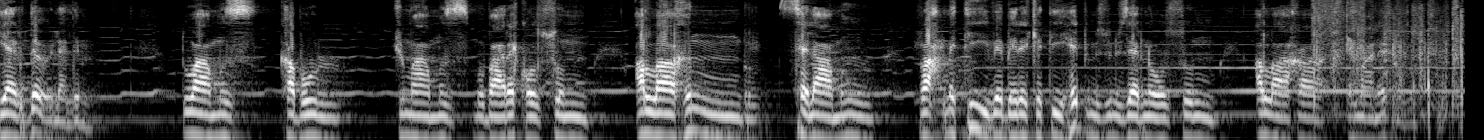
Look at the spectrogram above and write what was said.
yerde ölelim. Duamız kabul, cumamız mübarek olsun. Allah'ın selamı, rahmeti ve bereketi hepimizin üzerine olsun. Allah'a emanet olun.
